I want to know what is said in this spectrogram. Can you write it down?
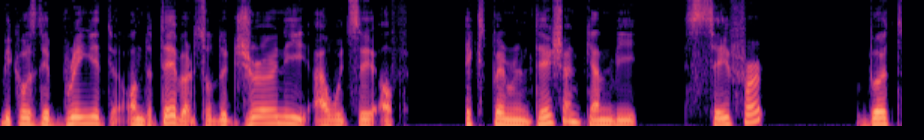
because they bring it on the table. So the journey, I would say, of experimentation can be safer, but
